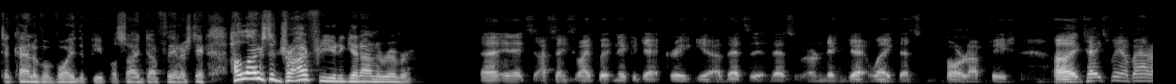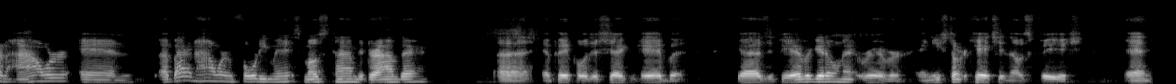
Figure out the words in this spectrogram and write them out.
to kind of avoid the people. So I definitely understand. How long is the drive for you to get on the river? Uh, and it's I think somebody put Nickajack Creek. Yeah, that's it. That's or Nickajack Lake. That's part I fish. Uh, it takes me about an hour and about an hour and forty minutes most of the time to drive there. Uh, and people just shake their head, but guys, if you ever get on that river and you start catching those fish, and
